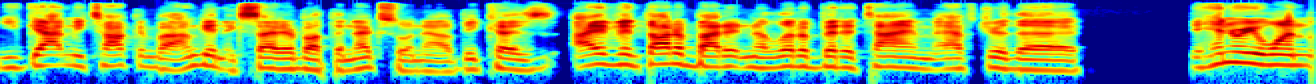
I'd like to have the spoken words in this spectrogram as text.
you got me talking about. I'm getting excited about the next one now because I haven't thought about it in a little bit of time after the the Henry one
